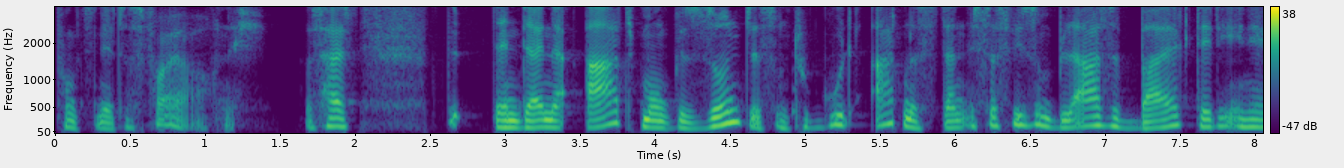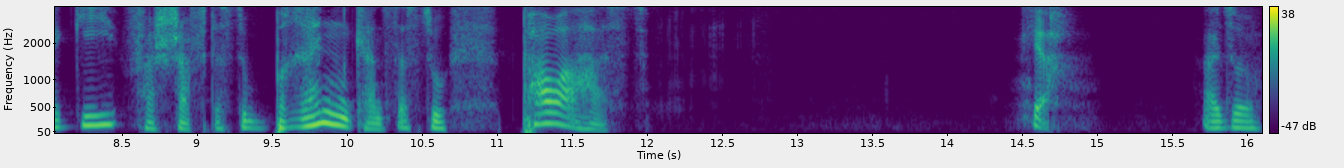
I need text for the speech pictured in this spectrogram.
funktioniert das Feuer auch nicht. Das heißt, denn deine Atmung gesund ist und du gut atmest, dann ist das wie so ein Blasebalg, der dir Energie verschafft, dass du brennen kannst, dass du Power hast. Ja, also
